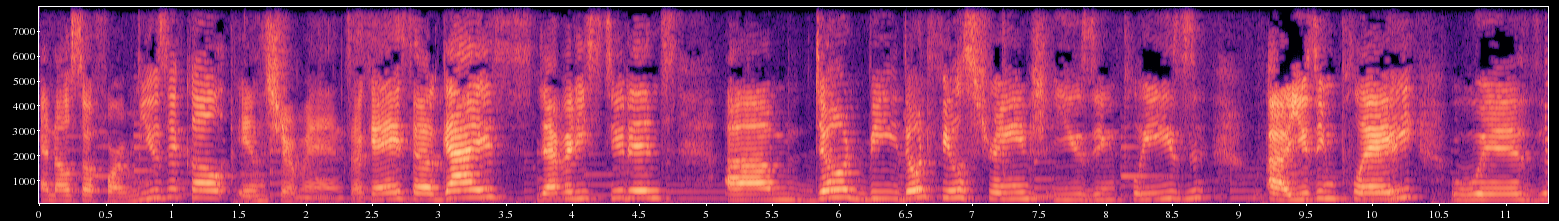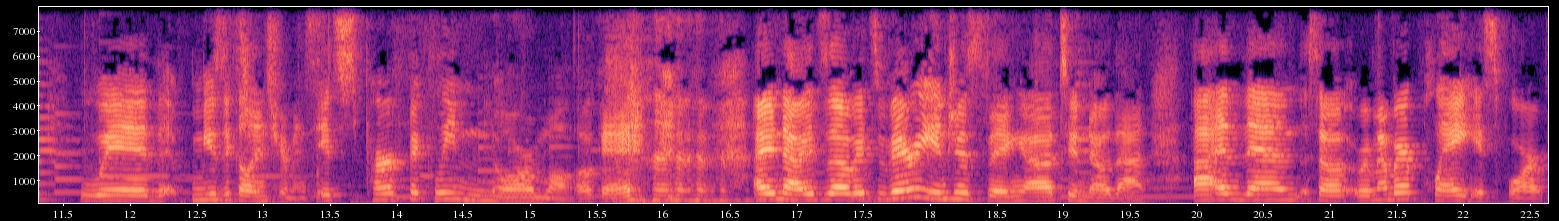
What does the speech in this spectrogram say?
and also for musical instruments okay? So guys japanese students um, don't be don't feel strange using please uh, using play with with musical instruments. It's perfectly normal okay? I know it's uh, it's very interesting uh, to know that. Uh, and then so remember play is for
